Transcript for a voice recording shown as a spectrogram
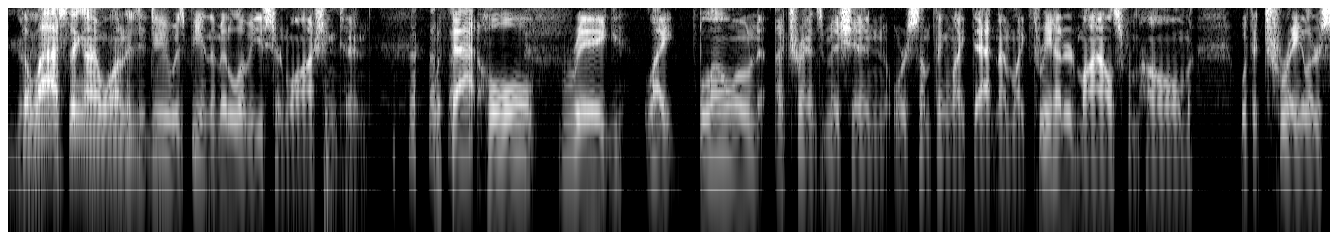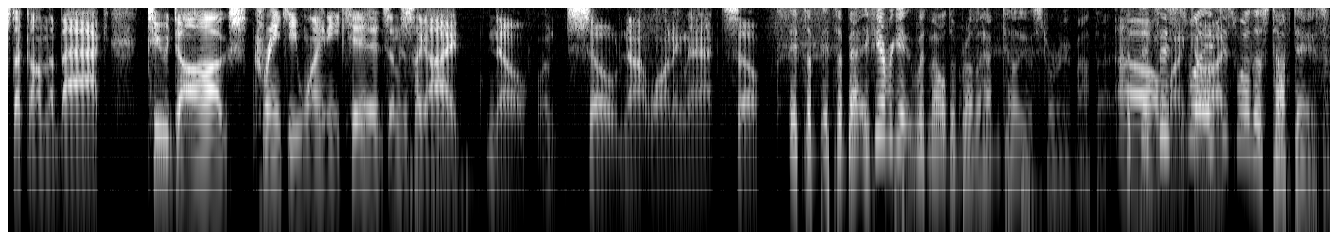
You The last thing I wanted to do was be in the middle of eastern Washington with that whole rig like blown a transmission or something like that. And I'm like 300 miles from home with a trailer stuck on the back, two dogs, cranky, whiny kids. I'm just like, I no, I'm so not wanting that. So It's a it's a bad. If you ever get with my older brother, I have him tell you the story about that. It's, it's, Oh, it's, my just one, it's just one of those tough days.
